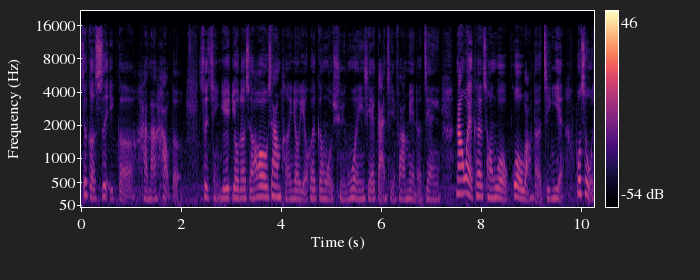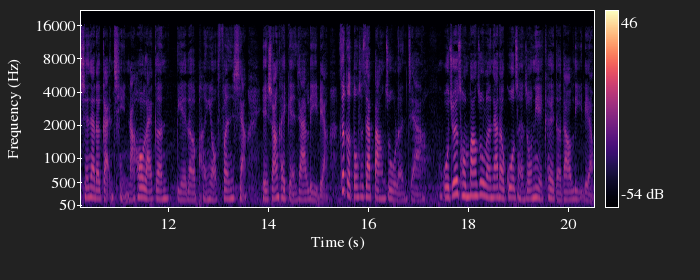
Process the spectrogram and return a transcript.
这个是一个还蛮好的事情。也有的时候，像朋友也会跟我询问一些感情方面的建议，那我也可以从我过往的经验，或是我现在的感情，然后来跟别的朋友分享，也希望可以给人家力量。这个都是在帮助人家。我觉得从帮助人家的过程中，你也可以得到力量，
